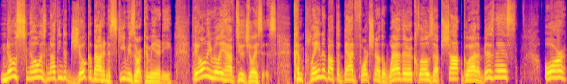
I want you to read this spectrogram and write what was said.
No snow is nothing to joke about in a ski resort community. They only really have two choices complain about the bad fortune of the weather, close up shop, go out of business, or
